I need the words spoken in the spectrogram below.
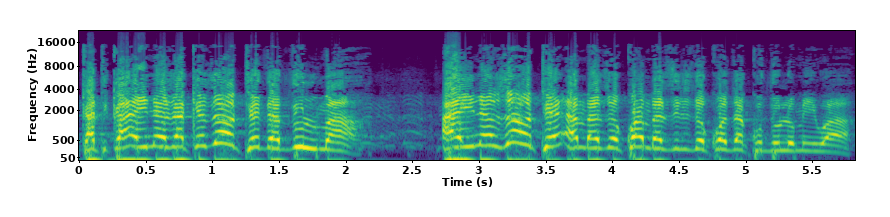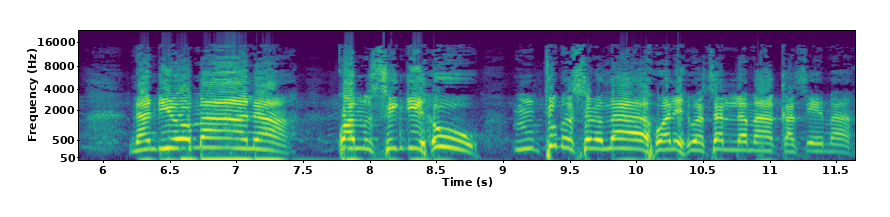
katika aina zake zote za dhulma. Aina zote ambazo kwamba zilizokuwa za kudhulumiwa. Na ndiyo maana kwa msingi huu mtume sallallahu alaihi wasallam akasema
